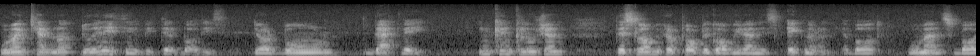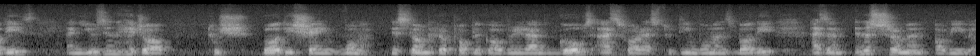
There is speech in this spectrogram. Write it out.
Women cannot do anything with their bodies. They are born that way. In conclusion, the Islamic Republic of Iran is ignorant about women's bodies and using hijab to body shame women. The Islamic Republic of Iran goes as far as to deem woman's body as an instrument of evil.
